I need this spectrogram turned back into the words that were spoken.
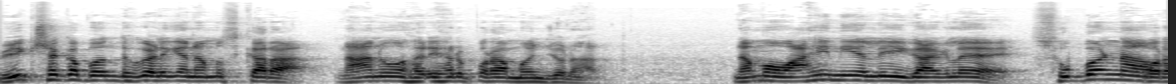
ವೀಕ್ಷಕ ಬಂಧುಗಳಿಗೆ ನಮಸ್ಕಾರ. ನಾನು ಹರಿಹರಪುರ ಮಂಜುನಾಥ್. ನಮ್ಮ ವಾಹಿನಿಯಲ್ಲಿ ಈಗಾಗಲೇ ಸುಬ್ಬಣ್ಣ ಅವರ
